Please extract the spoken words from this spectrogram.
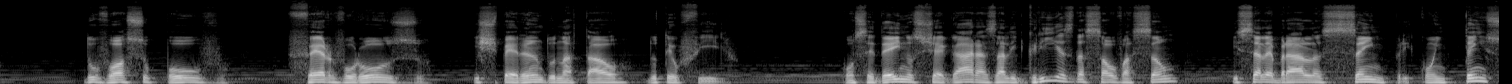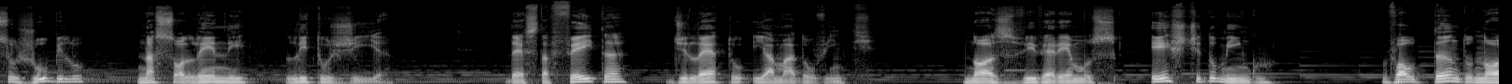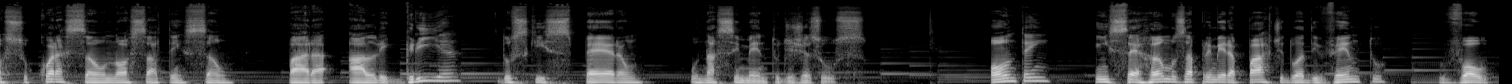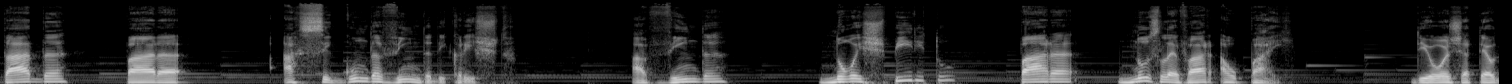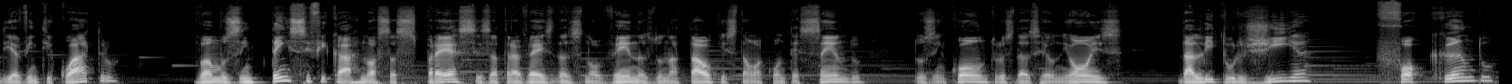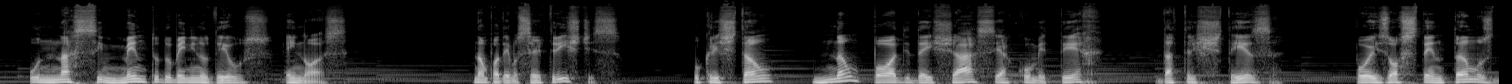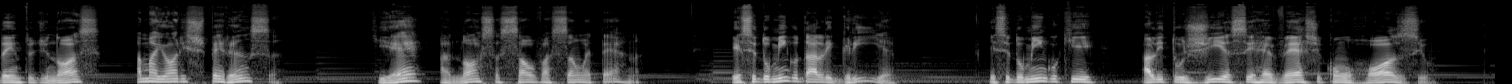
do vosso povo fervoroso, esperando o Natal do teu Filho. Concedei-nos chegar às alegrias da salvação e celebrá-las sempre com intenso júbilo na solene liturgia. Desta feita, dileto e amado ouvinte, nós viveremos este domingo voltando nosso coração, nossa atenção para a alegria dos que esperam o nascimento de Jesus. Ontem encerramos a primeira parte do advento voltada para a segunda vinda de Cristo, a vinda no Espírito para nos levar ao Pai. De hoje até o dia 24, vamos intensificar nossas preces através das novenas do Natal que estão acontecendo, dos encontros, das reuniões, da liturgia, focando o nascimento do menino Deus em nós. Não podemos ser tristes. O cristão não pode deixar-se acometer da tristeza, pois ostentamos dentro de nós a maior esperança, que é a nossa salvação eterna. Esse domingo da alegria, esse domingo que a liturgia se reveste com o róseo,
